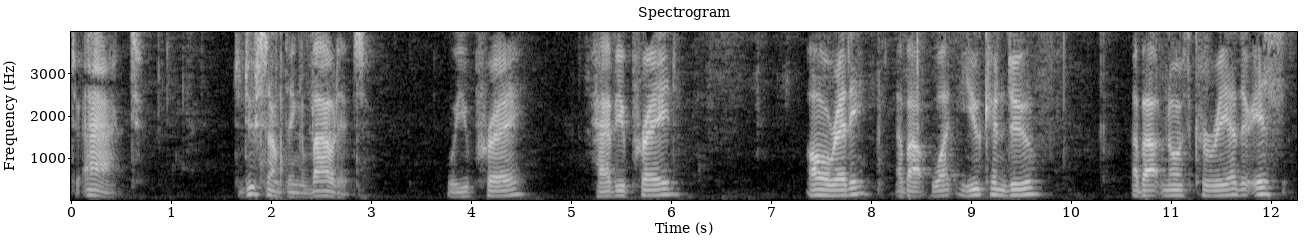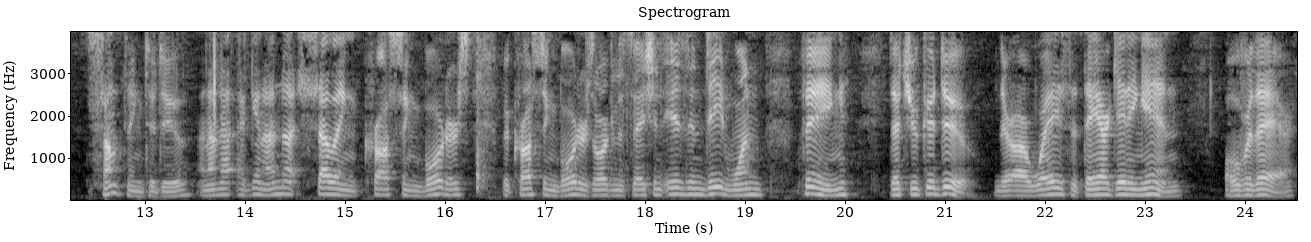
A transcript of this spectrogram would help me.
to act, to do something about it. Will you pray? Have you prayed already about what you can do about North Korea? There is something to do. And I'm not, again, I'm not selling Crossing Borders, but Crossing Borders organization is indeed one thing that you could do. There are ways that they are getting in over there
